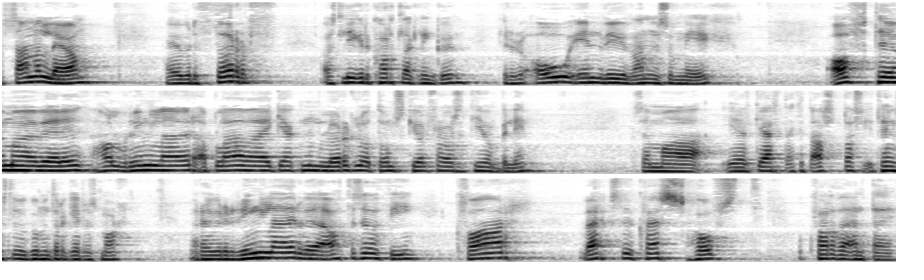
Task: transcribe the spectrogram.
Sannanlega hefur verið þörf á slíkri kortlagningu fyrir óinnvíðan eins og mig. Oft hefur maður verið hálf ringlaður að blaða í gegnum lörglu og dómskjöl frá þessi tímabili sem að ég hef gert ekkert alltaf í tengslu við guðmundur að gerfismál. Maður hefur verið ringlaður við að átta sig á því hvar verksvið hvers hófst og hvar það endaði.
